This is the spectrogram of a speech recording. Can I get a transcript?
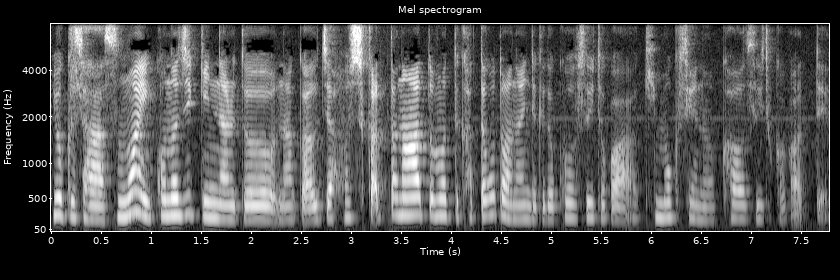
よくさすごいこの時期になるとなんかうちは欲しかったなと思って買ったことはないんだけど香水とか金木犀の香水とかがあって。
